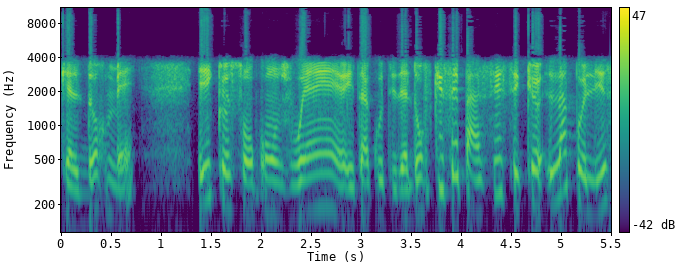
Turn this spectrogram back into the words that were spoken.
qu'elle dormait, et que son conjoint est à côté d'elle. Donc, ce qui s'est passé, c'est que la police,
